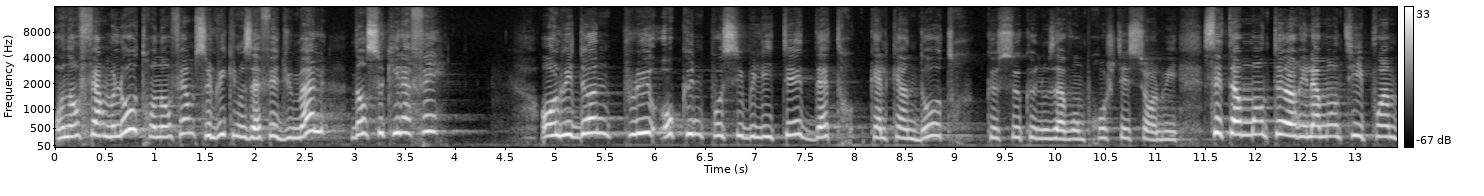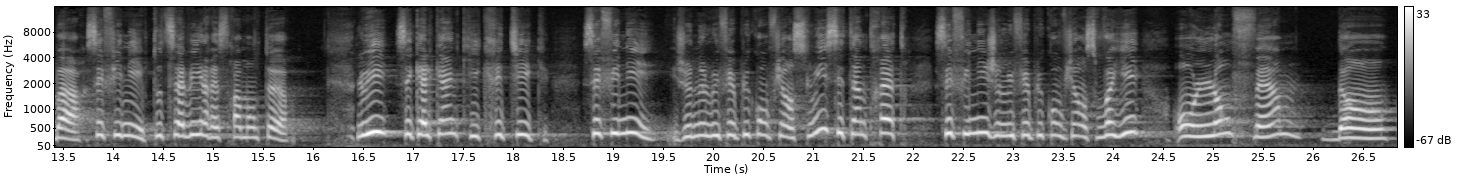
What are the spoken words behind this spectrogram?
on enferme l'autre, on enferme celui qui nous a fait du mal dans ce qu'il a fait. On lui donne plus aucune possibilité d'être quelqu'un d'autre que ce que nous avons projeté sur lui. C'est un menteur, il a menti, point barre, c'est fini, toute sa vie il restera menteur. Lui, c'est quelqu'un qui critique, c'est fini, je ne lui fais plus confiance. Lui, c'est un traître, c'est fini, je ne lui fais plus confiance. Vous voyez, on l'enferme dans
